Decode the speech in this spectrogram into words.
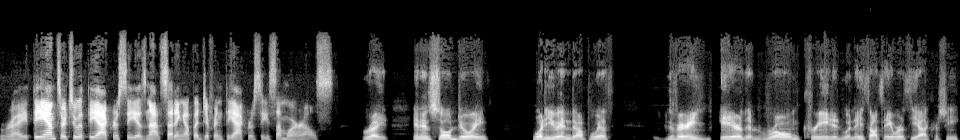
Right. The answer to a theocracy is not setting up a different theocracy somewhere else. Right. And in so doing, what do you end up with? The very air that Rome created when they thought they were a theocracy.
